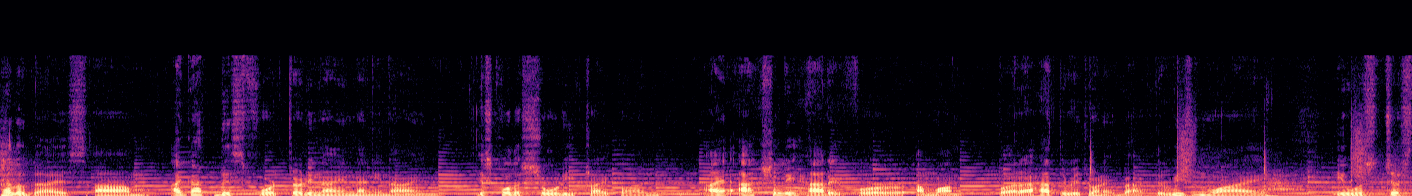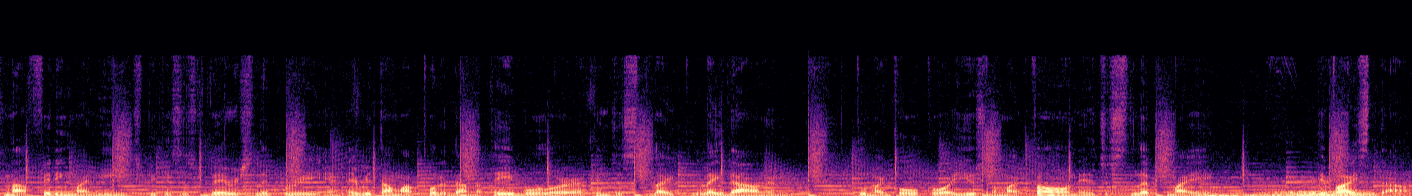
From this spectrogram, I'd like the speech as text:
Hello guys, um, I got this for $39.99. It's called a Shorty tripod. I actually had it for a month, but I had to return it back. The reason why it was just not fitting my needs because it's very slippery and every time I put it down the table or I can just like lay down and do my GoPro I use it on my phone, it just slipped my device down.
